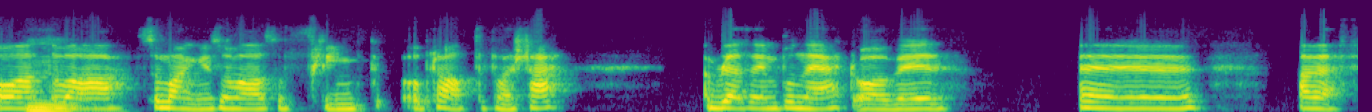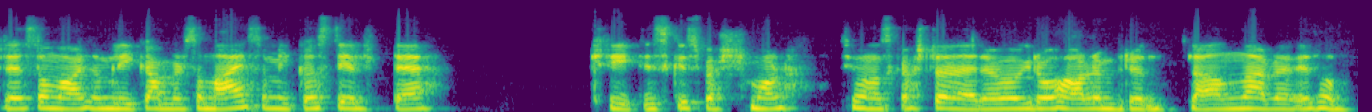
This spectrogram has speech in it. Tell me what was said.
Og at mm. det var så mange som var så flinke å prate for seg. Jeg ble så imponert over eh, AUF-ere som var liksom like gamle som meg, som gikk og stilte kritiske spørsmål til Jonas Gahr Støre og Gro Harlem Brundtland. Jeg ble litt sånn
